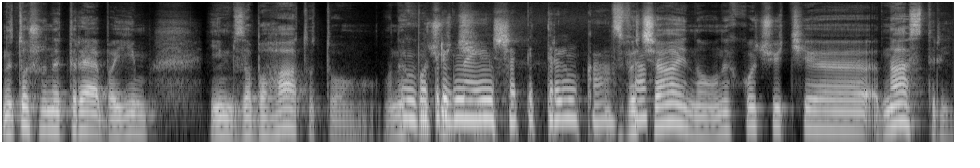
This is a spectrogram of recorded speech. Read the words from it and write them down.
Не то, що не треба, їм, їм забагато того. Вони Їм хочуть... потрібна інша підтримка. так? Звичайно, вони хочуть е, настрій,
